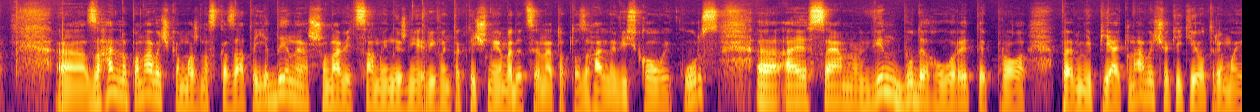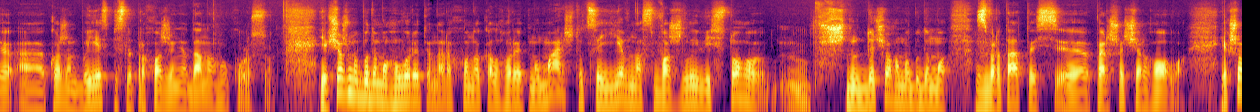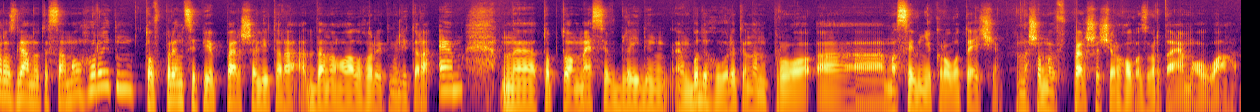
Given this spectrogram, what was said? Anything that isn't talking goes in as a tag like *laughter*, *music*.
Е, Загально по навичкам можна сказати єдине, що навіть самий нижній рівень тактичної медицини, тобто загальновійськовий курс е, АСМ, він буде говорити про певні 5 навичок, які отримує кожен боєць після проходження даного курсу. Якщо ж ми будемо говорити на рахунок алгоритму March, то це є в нас важливість того, до чого ми будемо звертатись першочергово. Якщо розглянути сам алгоритм, то в принципі перша літера даного алгоритму літера М, е, тобто Massive Bleeding, е, буде говорити нам про е, масивні кровотечі, на що ми в першочергово звертаємо увагу.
